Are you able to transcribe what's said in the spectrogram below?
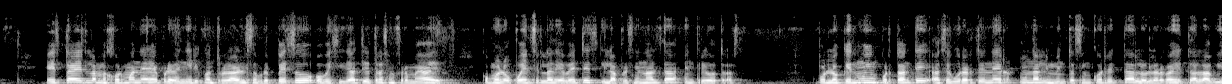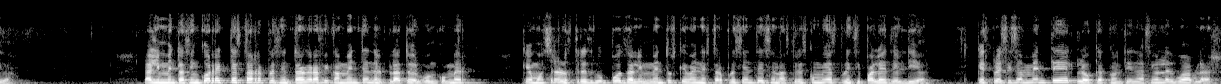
Esta es la mejor manera de prevenir y controlar el sobrepeso, obesidad y otras enfermedades, como lo pueden ser la diabetes y la presión alta, entre otras. Por lo que es muy importante asegurar tener una alimentación correcta a lo largo de toda la vida. La alimentación correcta está representada gráficamente en el plato del buen comer, que muestra los tres grupos de alimentos que deben estar presentes en las tres comidas principales del día, que es precisamente lo que a continuación les voy a hablar.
